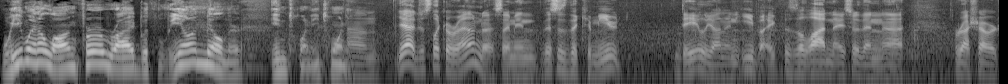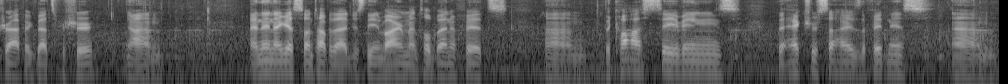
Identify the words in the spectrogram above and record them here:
we went along for a ride with Leon Milner in 2020. Um, yeah, just look around us. I mean, this is the commute daily on an e bike. This is a lot nicer than uh, rush hour traffic, that's for sure. Um, and then I guess on top of that, just the environmental benefits, um, the cost savings, the exercise, the fitness. Um,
